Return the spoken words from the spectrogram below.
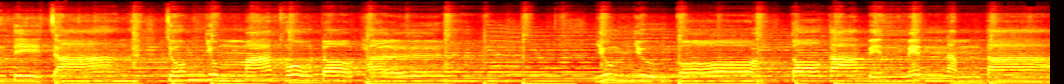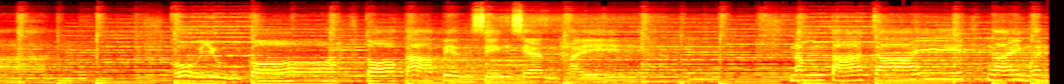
ำตีจางจมยุ่มมาโคดอเพลยุ่มอยู่ก็ ต่อกาเป็นเม็ดน้ำตาล โคอยู่ก็ต่อกาเป็นสิ่งแสนไทยน้ำตาใจง่ายเหมือน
